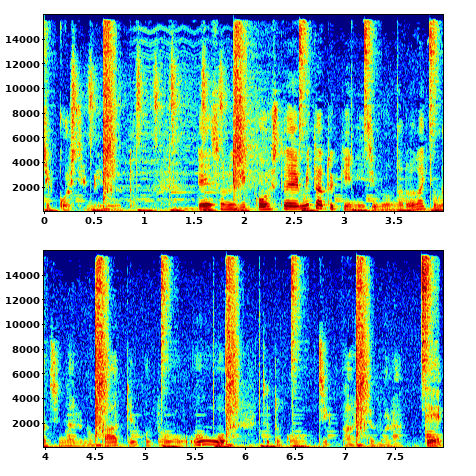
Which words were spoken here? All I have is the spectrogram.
実行してみると。でその実行してみた時に自分がどんな気持ちになるのかっていうことをちょっとこう実感してもらって、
